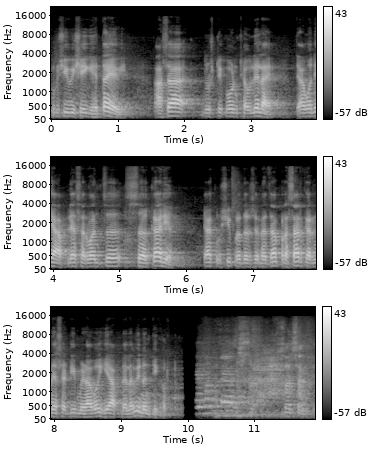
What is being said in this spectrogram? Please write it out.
कृषीविषयी घेता यावी असा दृष्टिकोन ठेवलेला आहे. त्यामध्ये आपल्या सर्वांचं सहकार्य या कृषी प्रदर्शनाचा प्रसार करण्यासाठी मिळावं ही आपल्याला विनंती करतो. सर सांगते.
